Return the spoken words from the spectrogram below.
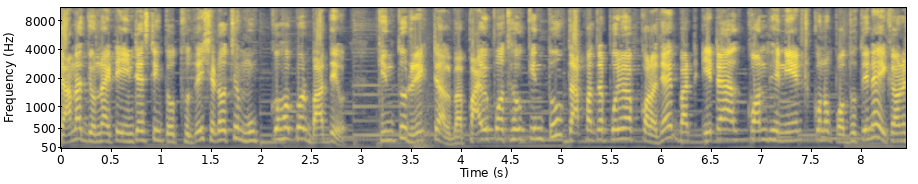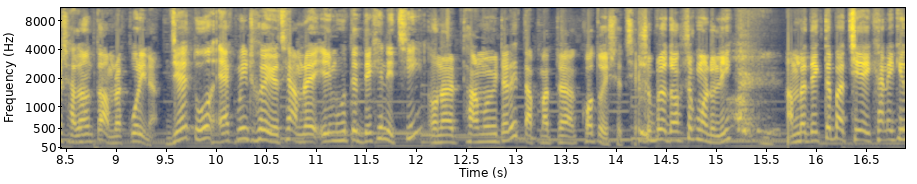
জানার জন্য একটা ইন্টারেস্টিং তথ্য দেয় সেটা হচ্ছে মুখগহ্বর বাদেও কিন্তু রেকটাল বা পায়ুপথেও কিন্তু তাপমাত্রা পরিমাপ করা যায় বাট এটা কনভেনিয়েন্ট কোনো পদ্ধতি না এই কারণে সাধারণত আমরা করি না। যেহেতু এক মিনিট হয়ে গেছে, আমরা এই মুহূর্তে দেখে নিচ্ছি ওনার থার্মোমিটারে তাপমাত্রা কত এসেছে। সুপ্রিয় দর্শক মন্ডলী আমরা দেখতে পাচ্ছি এখানে কিন্তু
